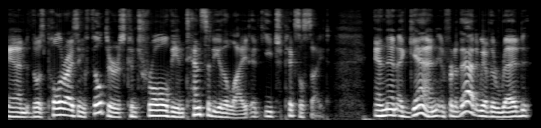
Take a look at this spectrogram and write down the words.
And those polarizing filters control the intensity of the light at each pixel site. And then again, in front of that, we have the red,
